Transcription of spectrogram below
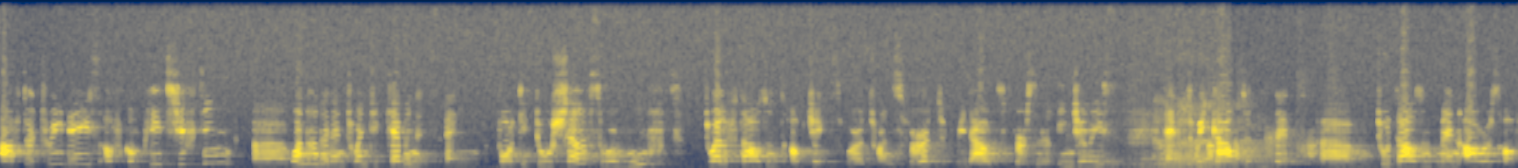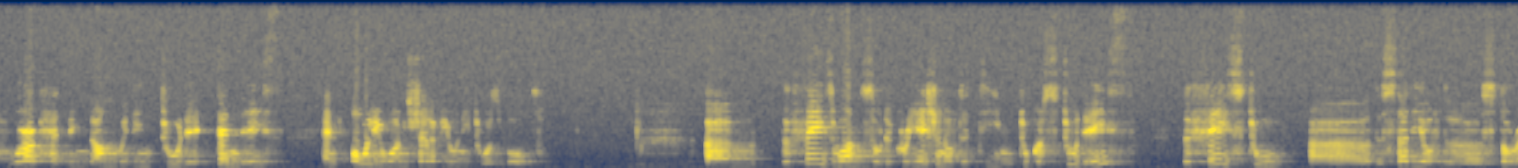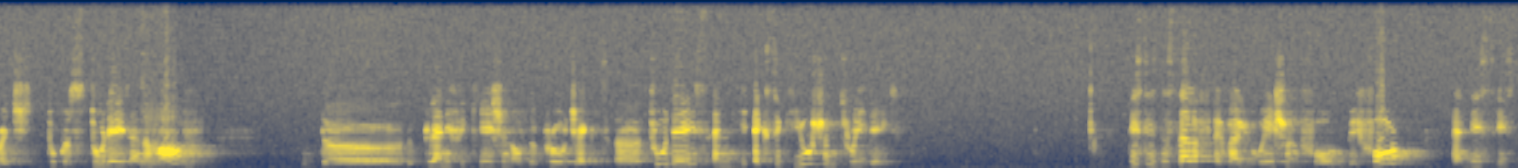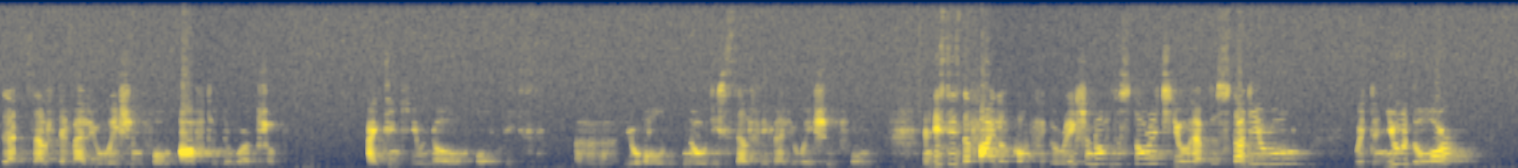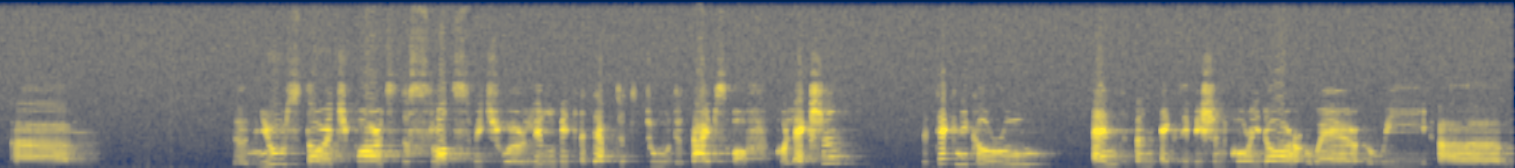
After three days of complete shifting, uh, 120 cabinets and 42 shelves were moved, 12,000 objects were transferred without personal injuries, and we counted that um, 2,000 man hours of work had been done within day 10 days, and only one shelf unit was built. Um, the phase one, so the creation of the team, took us two days. The phase two uh, the study of the storage took us two days and a half. The, the planification of the project uh, two days and the execution three days. This is the self-evaluation form before and this is the self-evaluation form after the workshop. I think you know all these, uh, you all know this self-evaluation form. And this is the final configuration of the storage. You have the study room with the new door, um, the new storage parts, the slots which were a little bit adapted to the types of collection, the technical room, and an exhibition corridor where we, um,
